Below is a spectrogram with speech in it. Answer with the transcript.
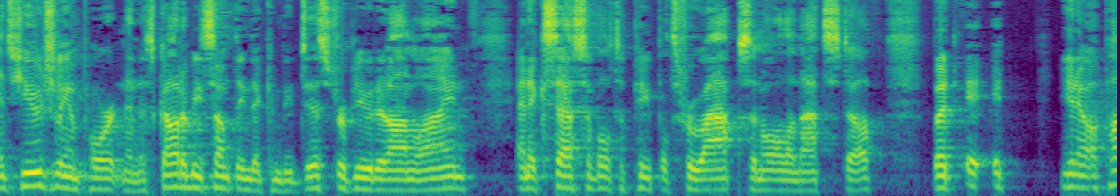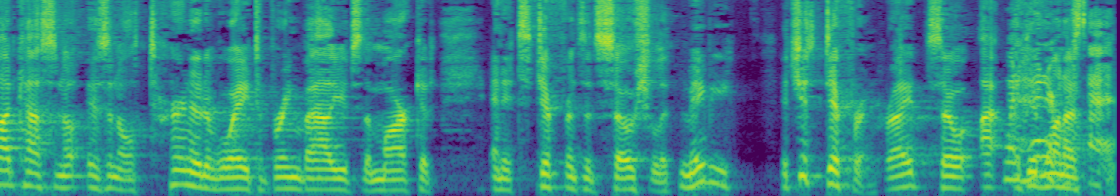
it's hugely important and it's got to be something that can be distributed online and accessible to people through apps and all of that stuff. But it, it you know, a podcast is an alternative way to bring value to the market and it's different than social. It maybe it's just different, right? So I, I did want to,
